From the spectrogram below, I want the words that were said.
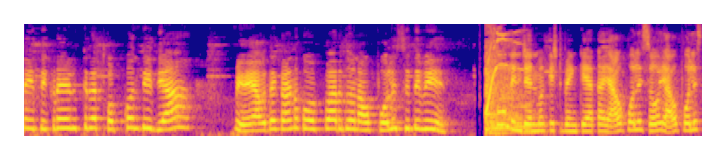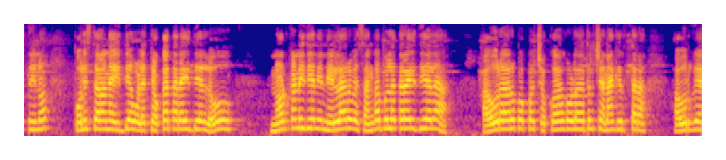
ನೀ ತಿಕ್ಕಡೆ ಹೇಳ್ತಿರ ಒಪ್ಕೊಂತಿದ್ಯಾ ಯಾವುದೇ ಕಾರಣಕ್ಕೂ ಹೋಗ್ಬಾರ್ದು. ನಾವು ಪೊಲೀಸ್ ಇದ್ದೀವಿ ನಿನ್ ಜನ್ಮಕ್ಕೆ ಇಷ್ಟು ಬೆಂಕಿ ಅಕ್ಕ ಯಾವ ಪೊಲೀಸು? ಯಾವ ಪೊಲೀಸ್ ನೀನು? ಪೊಲೀಸ್ ತರನ ಇದೆಯಾ? ಒಳ್ಳೆ ಚೊಕ್ಕ ತರ ಇದೆಯಲ್ಲೋ? ನೋಡ್ಕೊಂಡಿದ್ಯಾ ನೀನು? ಎಲ್ಲರೂ ಸಂಘಪುಲ ತರ ಇದೆಯಲ್ಲ? ಅವ್ರಾರು ಪಾಪ ಚೊಕ್ಕಗಳಾದ್ರೂ ಚೆನ್ನಾಗಿರ್ತಾರ. ಅವ್ರಿಗೆ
